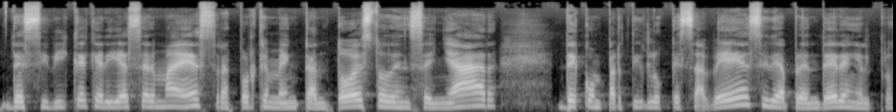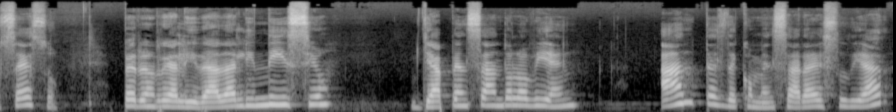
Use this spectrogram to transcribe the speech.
decidí que quería ser maestra porque me encantó esto de enseñar, de compartir lo que sabes y de aprender en el proceso. Pero en realidad al inicio, ya pensándolo bien, antes de comenzar a estudiar,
